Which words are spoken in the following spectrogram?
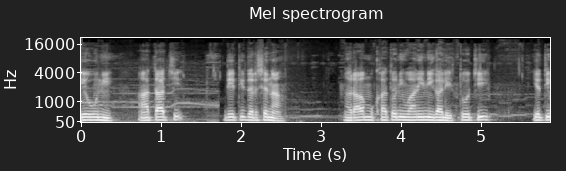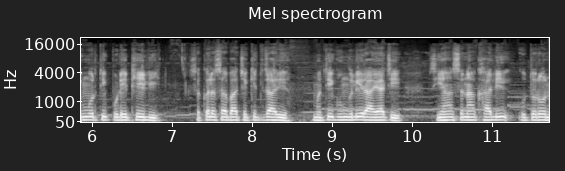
येऊनी आताची देती दर्शना. राव मुखातोनी वाणी निघाली तोची यतीमूर्ती पुढे ठेली सकल सभा चकित झाली मती गुंगली रायाची सिंहासनाखाली उतरून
